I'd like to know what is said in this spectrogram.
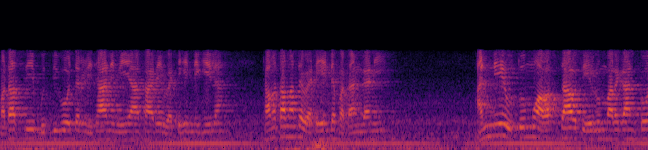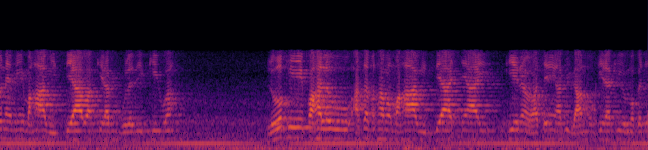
මටත් මේ බුද්ධි ගෝචර නිසානේ මේ ආකාරයෙන් වැටහෙන්නේ කියලා තම තමන්ට වැටහෙන්න පටන් ගනී. අන්නේ උතුම්ම අවස්ථාව තේරුම් අරගන්න ඕනේ මේ මහා විද්‍යාවක් කියලා අපි මුලදී කිව්වා. ලෝකයේ පහළ වූ අසමසම මහා විද්‍යාඥයයි කියන වචනේ අපි ගම්මු කියලා කිව්ව මොකද?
